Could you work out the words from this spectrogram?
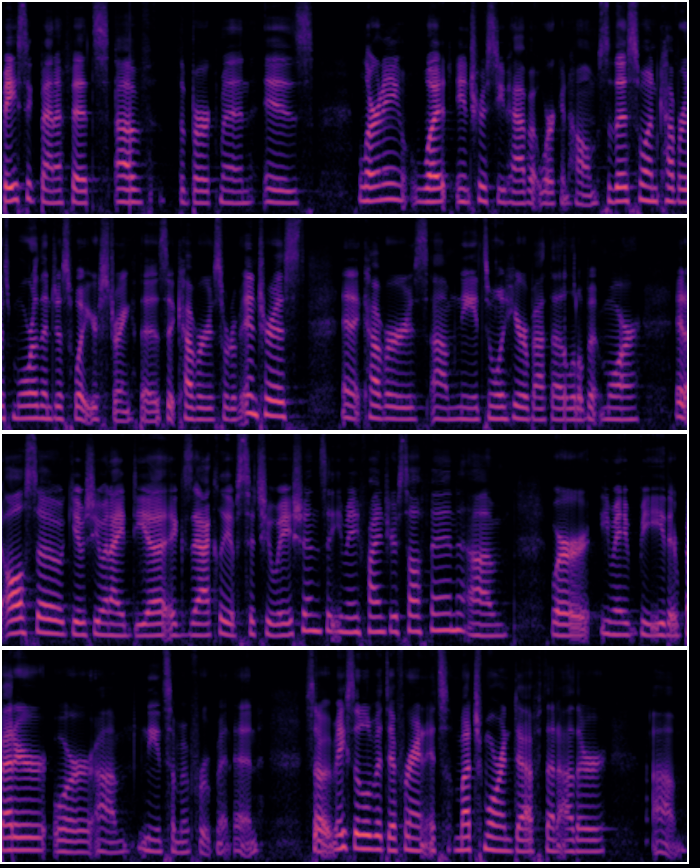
basic benefits of the Birkman is learning what interests you have at work and home. So this one covers more than just what your strength is. It covers sort of interests and it covers um, needs, and we'll hear about that a little bit more. It also gives you an idea exactly of situations that you may find yourself in, um, where you may be either better or um, need some improvement in. So it makes it a little bit different. It's much more in depth than other um,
